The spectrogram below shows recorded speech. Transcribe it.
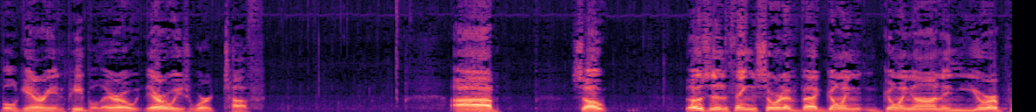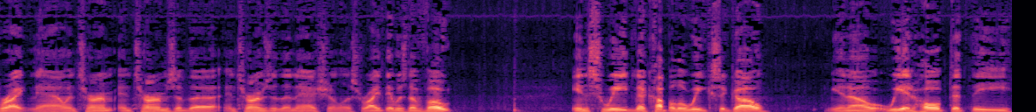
Bulgarian people. They're they're always worked tough. Uh, so those are the things sort of uh, going going on in Europe right now in term in terms of the in terms of the nationalists. Right, there was the vote in Sweden a couple of weeks ago. You know, we had hoped that the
